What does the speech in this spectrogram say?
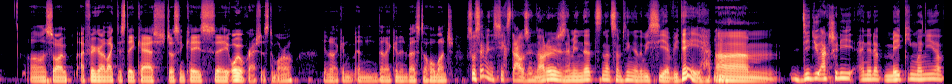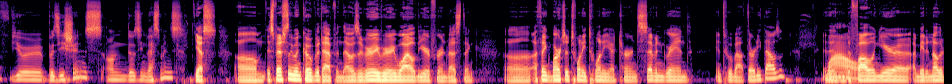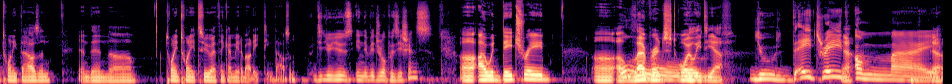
Uh, so I, I figure I'd like to stay cash just in case, say, oil crashes tomorrow. You know, I can and then I can invest a whole bunch. So $76,000, I mean, that's not something that we see every day. Mm-hmm. Um, did you actually ended up making money of your positions on those investments? Yes, um, especially when COVID happened. That was a very very wild year for investing. Uh, I think March of 2020, I turned seven grand into about thirty thousand, and then the following year uh, I made another twenty thousand, and then uh, 2022 I think I made about eighteen thousand. Did you use individual positions? Uh, I would day trade uh, a leveraged oil ETF. You day trade? Yeah. Oh my. Yeah.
